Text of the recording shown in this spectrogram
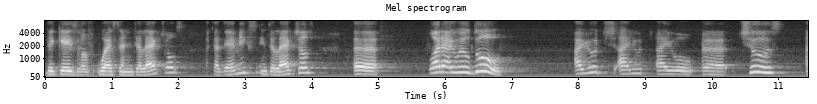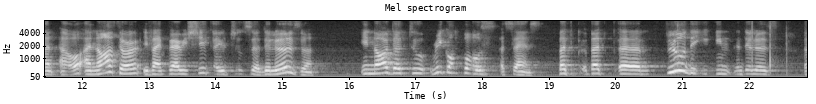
the case of Western intellectuals, academics, intellectuals. Uh, what I will do, I would, I would, I will uh, choose an, uh, an author, if I'm very chic, I will choose uh, Deleuze, in order to recompose a sense, but, but um, in, Deleuze's uh,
